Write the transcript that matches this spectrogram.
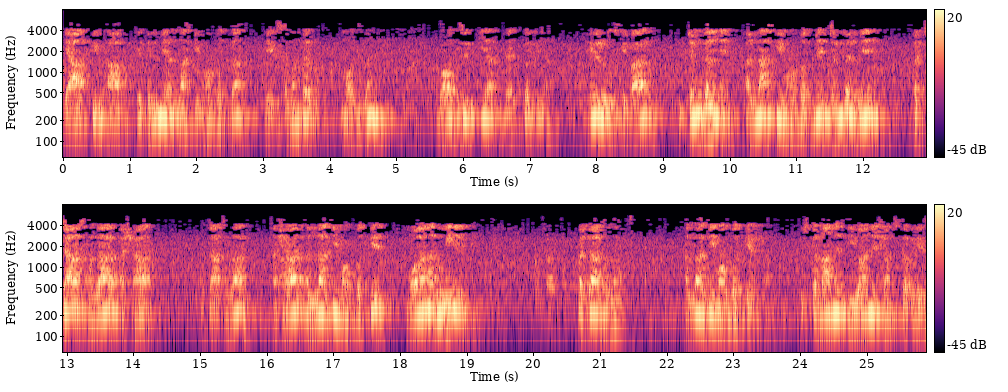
کہ آپ کی آپ کے دل میں اللہ کی محبت کا ایک سمندر موجود ہے؟ بہت ضد کیا بیٹھ کر لیا۔ پھر اس کے بعد جنگل میں، اللہ کی محبت میں، جنگل میں پچاس ہزار اشعار، پچاس ہزار اشعار اللہ کی محبت کے مولانا رومی نے لکھے۔ پچاس ہزار۔ اللہ کی محبت کے اشعار۔ اس کا نام ہے دیوان شمس تبریز۔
